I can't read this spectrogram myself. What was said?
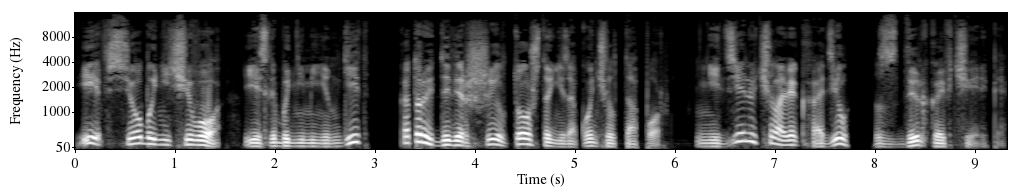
И все бы ничего, если бы не менингит, который довершил то, что не закончил топор. Неделю человек ходил с дыркой в черепе.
